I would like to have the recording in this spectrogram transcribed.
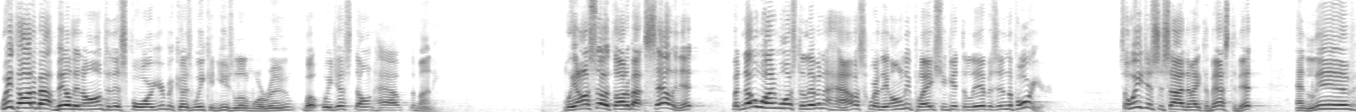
We thought about building on to this foyer because we could use a little more room, but we just don't have the money. We also thought about selling it, but no one wants to live in a house where the only place you get to live is in the foyer. So we just decided to make the best of it and live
